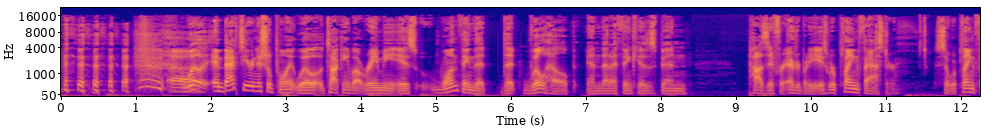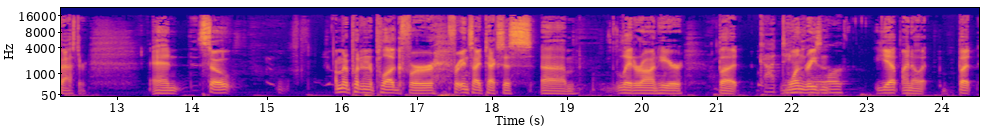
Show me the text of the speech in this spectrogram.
Uh, well, and back to your initial point, Will, talking about Ramey is one thing that, that will help and that I think has been positive for everybody is we're playing faster. So we're playing faster. And so I'm going to put in a plug for, for Inside Texas, um, later on here, but God damn one reason. Yep, I know it. But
